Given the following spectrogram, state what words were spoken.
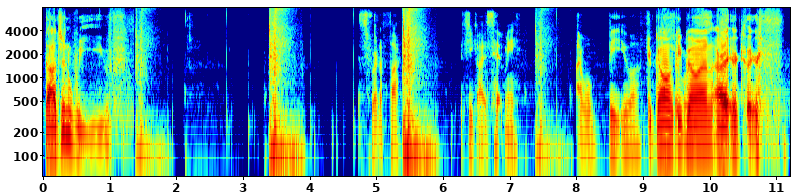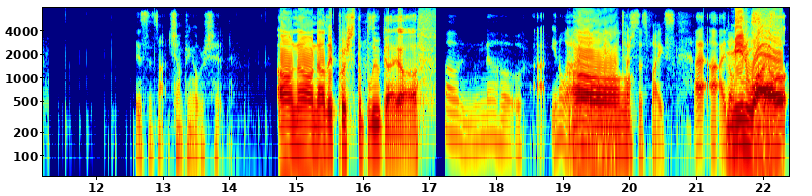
Dodge and weave. I swear to fuck. If you guys hit me, I will beat you up. Keep going, keep works. going. Alright, you're clear. This is not jumping over shit. Oh no, now they pushed the blue guy off. Oh no. Uh, you know what? I don't Oh. touch the spikes. I I, I don't. Meanwhile,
